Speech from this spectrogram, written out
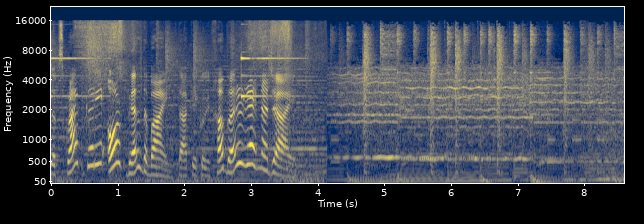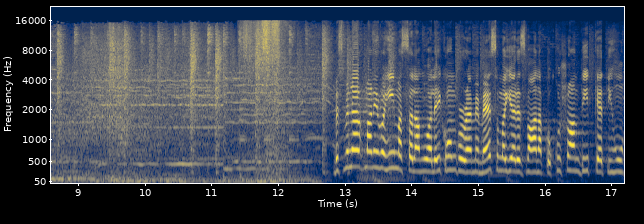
सब्सक्राइब करें और बेल दबाएँ ताकि कोई खबर रह न जाए। अस्सलाम वालेकुम प्रोग्राम में मैं सुमैया रिजवान आपको खुश आमदीद कहती हूँ।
